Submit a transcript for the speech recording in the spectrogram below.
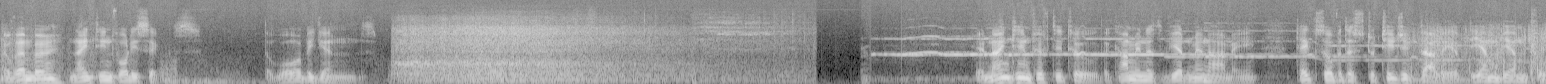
November 1946. The war begins. In 1952, the Communist Viet Minh Army takes over the strategic valley of Dien Bien Phu.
